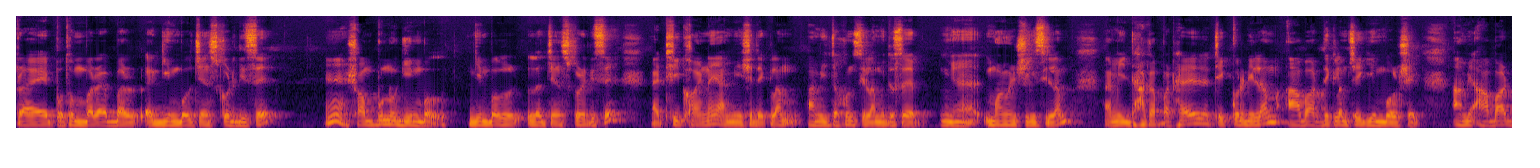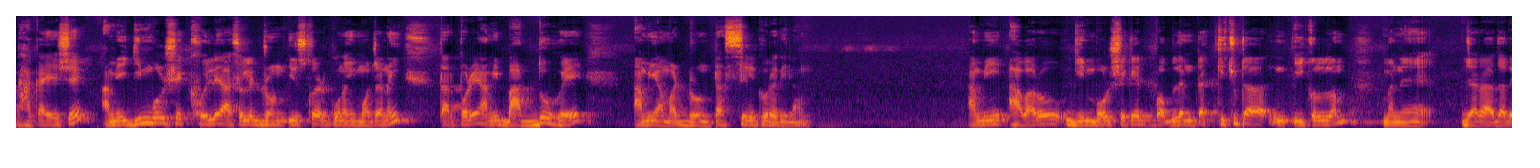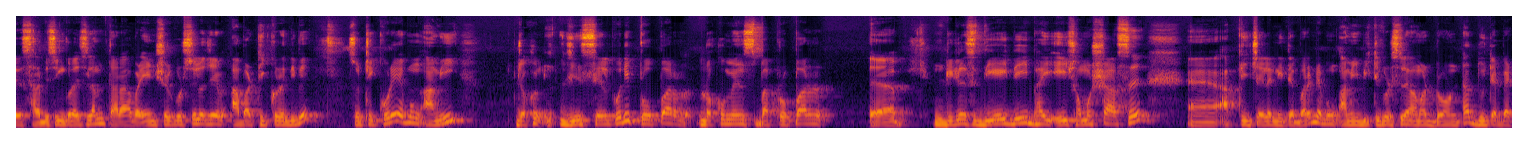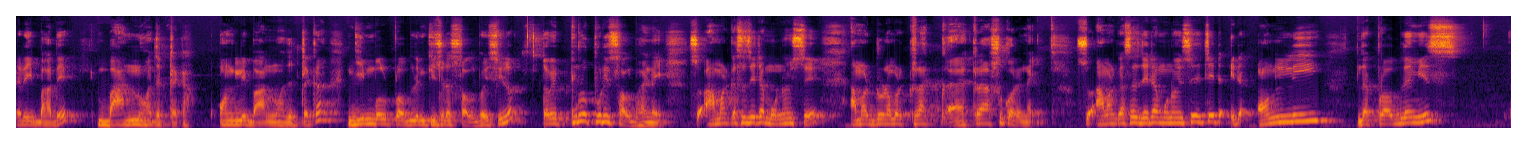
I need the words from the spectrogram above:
প্রায় প্রথমবার একবার গিম্বল চেঞ্জ করে দিছে। হ্যাঁ সম্পূর্ণ গিম্বল গিম্বল চেঞ্জ করে দিছে। ঠিক হয় নাই, আমি এসে দেখলাম, আমি যখন ছিলাম হইতেছে ময়মনসিং ছিলাম, আমি ঢাকা পাঠায় ঠিক করে নিলাম, আবার দেখলাম সেই গিম্বল শেক আমি আবার ঢাকায় এসে, আমি এই গিম্বল শেক হইলে আসলে ড্রোন ইউজ করার কোনো মজা নেই। তারপরে আমি বাধ্য হয়ে, আমি আমার ড্রোনটা সেল করে দিলাম। আমি আবারও গিম্বল শেকের প্রবলেমটা কিছুটা ই করলাম মানে যারা, যাদের সার্ভিসিং করেছিলাম তারা আবার এনশিওর করছিল যে আবার ঠিক করে দিবে। সো ঠিক করে এবং আমি যখন জিনিস সেল করি প্রপার ডকুমেন্টস বা প্রপার ডিটেলস দিয়েই দিই, ভাই, এই সমস্যা আছে আপনি চাইলে নিতে পারেন। এবং আমি বিক্রি করেছিলাম আমার ড্রোনটা দুইটা ব্যাটারি বাদে বাহান্ন হাজার টাকা। অনলি বান্ন হাজার টাকা। গিম্বল প্রবলেম কিছুটা সলভ হয়েছিল, তবে পুরোপুরি সলভ হয় নাই। সো আমার কাছে যেটা মনে হয়েছে, আমার ড্রোন আবার ক্র্যাক ক্রাশও করে নাই। সো আমার কাছে যেটা মনে হয়েছে যে, এটা- এটা অনলি দ্য প্রবলেম ইজ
